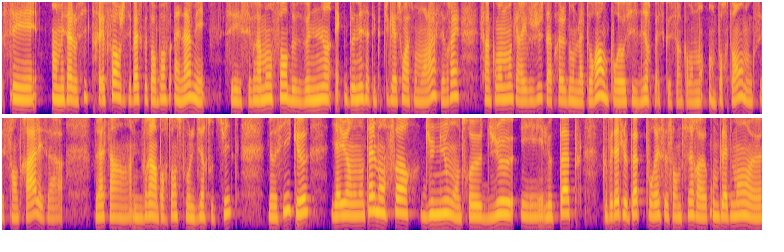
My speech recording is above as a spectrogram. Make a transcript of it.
C'est un message aussi très fort, je ne sais pas ce que tu en penses Anna, mais c'est vraiment fort de venir donner cette explication à ce moment-là. C'est vrai, c'est un commandement qui arrive juste après le don de la Torah. On pourrait aussi se dire parce que c'est un commandement important, donc c'est central et ça, là c'est une vraie importance, faut le dire tout de suite. Mais aussi qu'il y a eu un moment tellement fort d'union entre Dieu et le peuple que peut-être le peuple pourrait se sentir euh, complètement euh,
